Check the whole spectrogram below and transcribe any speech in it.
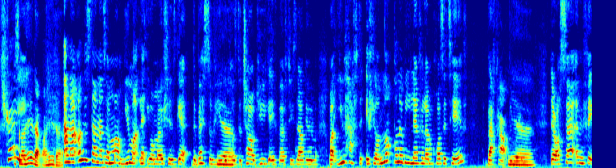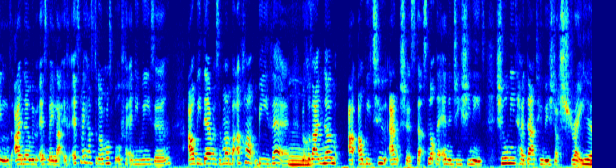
straight I said, I hear that. I hear that. and I understand as a mum, you might let your emotions get the best of you Yeah. because the child you gave birth to is now giving. But you have to, if you're not going to be level and positive, back out the Yeah. room. There are certain things I know with Esme. Like if Esme has to go to hospital for any reason, I'll be there as a mum, but I can't be there Mm. because I know I- I'll be too anxious. That's not the energy she needs. She'll need her dad who is just straight. Yeah.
